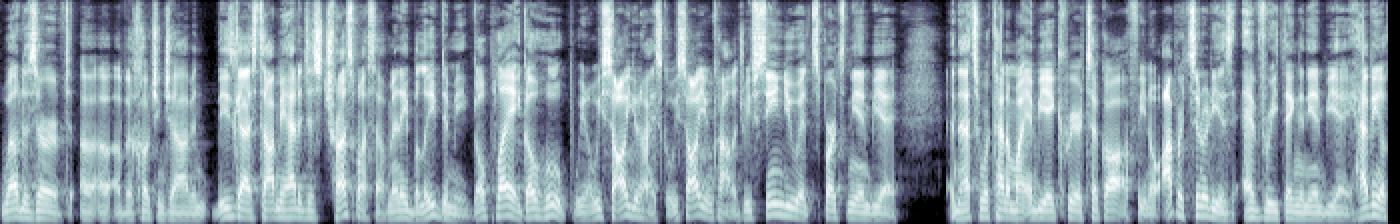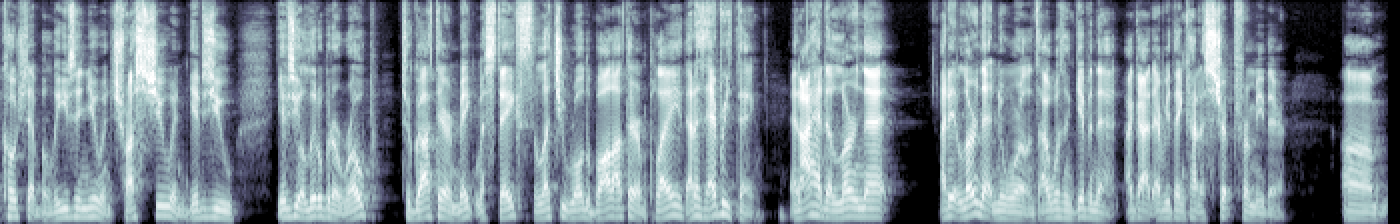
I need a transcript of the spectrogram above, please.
well deserved uh, of a coaching job. And these guys taught me how to just trust myself. Man, they believed in me. Go play, go hoop. You know, we saw you in high school, we saw you in college, we've seen you at spurts in the NBA. And that's where kind of my NBA career took off. You know, opportunity is everything in the NBA. Having a coach that believes in you and trusts you and gives you gives you a little bit of rope to go out there and make mistakes, to let you roll the ball out there and play, that is everything. And I had to learn that. I didn't learn that in New Orleans. I wasn't given that. I got everything kind of stripped from me there. Um,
